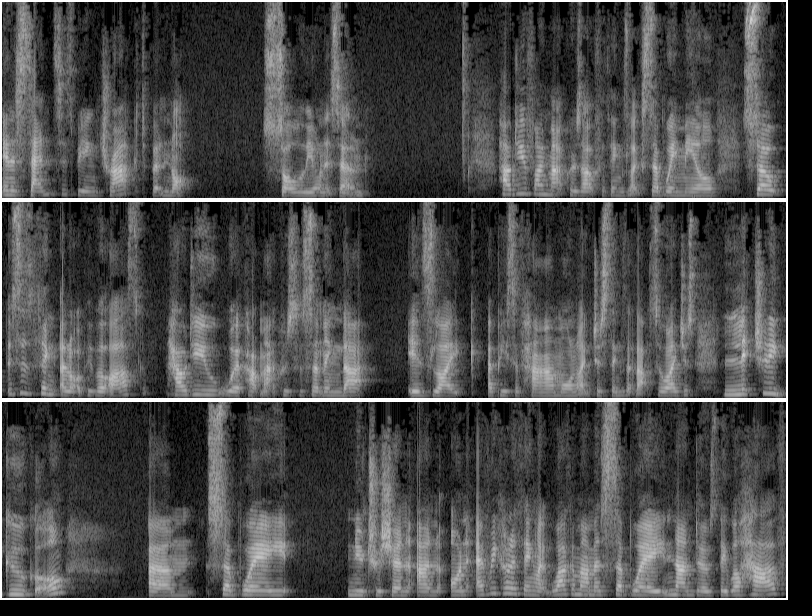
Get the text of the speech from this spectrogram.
in a sense it's being tracked, but not solely on its own. How do you find macros out for things like Subway meal? So this is the thing a lot of people ask. How do you work out macros for something that is like a piece of ham or like just things like that? So I just literally Google um, Subway nutrition and on every kind of thing like Wagamama's, Subway, Nando's, they will have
